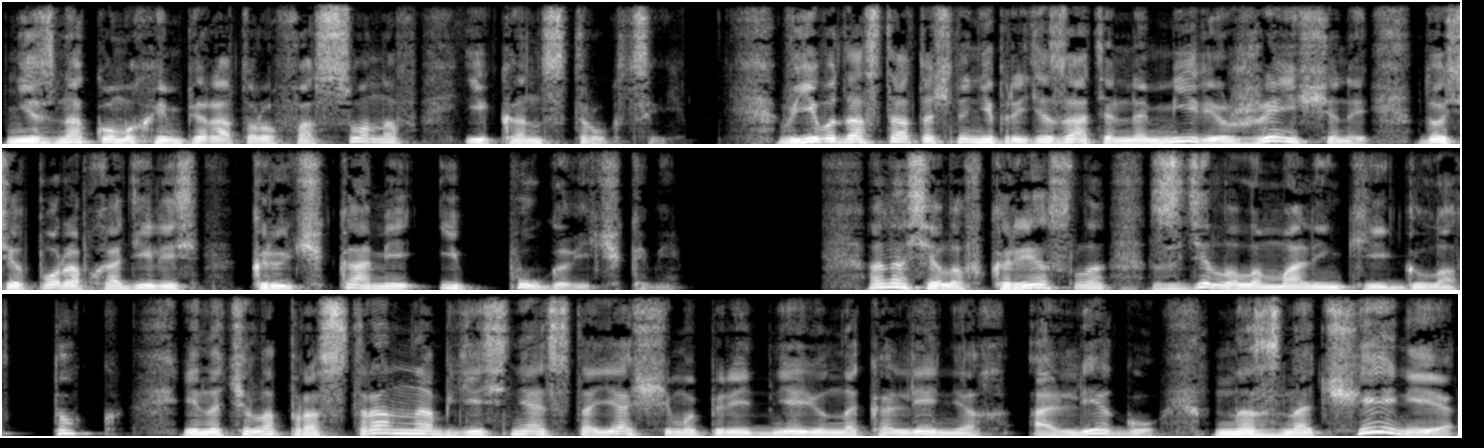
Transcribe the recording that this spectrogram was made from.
незнакомых императору фасонов и конструкций. В его достаточно непритязательном мире женщины до сих пор обходились крючками и пуговичками. Она села в кресло, сделала маленький глоток и начала пространно объяснять стоящему перед нею на коленях Олегу назначение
